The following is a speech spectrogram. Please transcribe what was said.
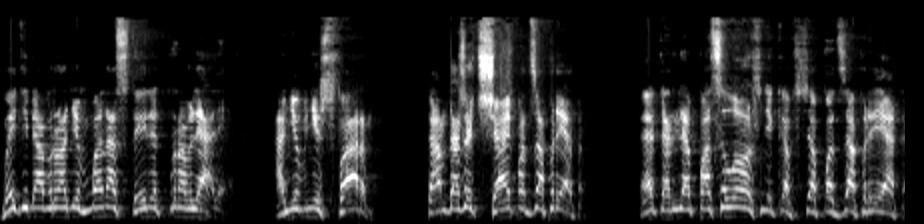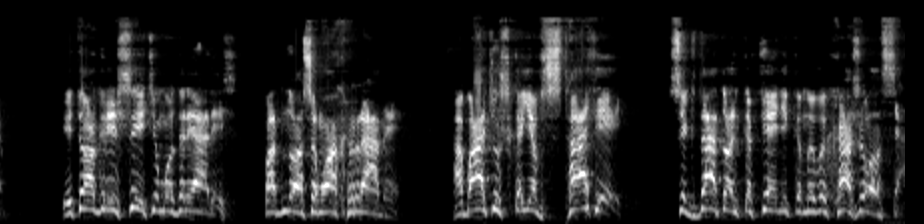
Мы тебя вроде в монастырь отправляли, а не в Нишфарм. Там даже чай под запретом. Это для послушников все под запретом. И то грешить умудрялись под носом у охраны. А батюшка Евстафий всегда только феником и выхаживался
